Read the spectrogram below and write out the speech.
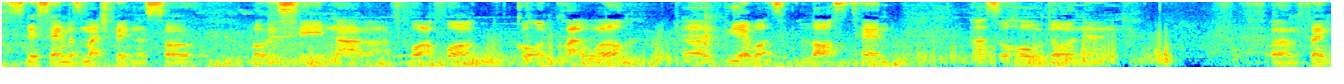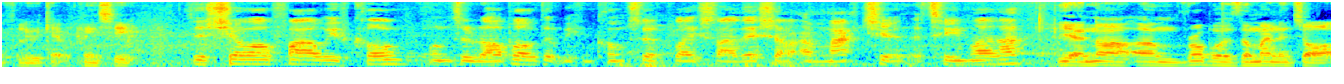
it's the same as match fitness. So obviously, nah, I thought I thought I got on quite well. Um, yeah, but last ten, that's a hold on, and um, thankfully we kept a clean sheet. to show how far we've come under Robbo that we can come to a place like this and, match a, a team like that. Yeah, no, um, Robbo is a manager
